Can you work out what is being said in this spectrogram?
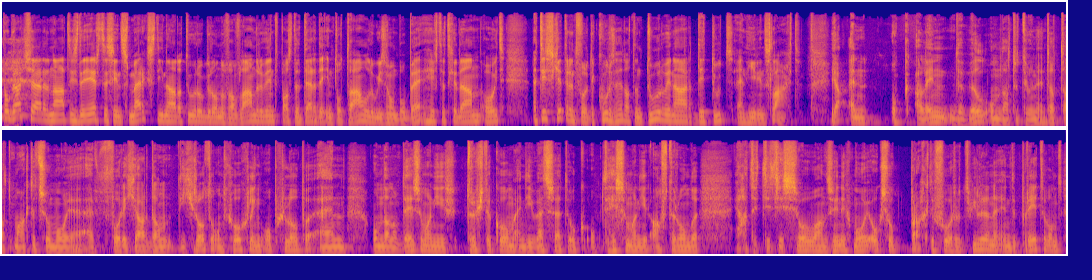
Pogacar, Renaat, is de eerste sinds Merckx die na de Tour ook de Ronde van Vlaanderen wint. Pas de derde in totaal. Louison Bobet heeft het gedaan ooit. Het is schitterend voor de koers hè, dat een Tourwinnaar dit doet en hierin slaagt. Ja, en ook alleen de wil om dat te doen, hè, dat, dat maakt het zo mooi. Vorig jaar dan die grote ontgoocheling opgelopen. En om dan op deze manier terug te komen en die wedstrijd ook op deze manier af te ronden. Ja, dit, dit is zo waanzinnig mooi. Ook zo prachtig voor het wielrennen in de breedte. Want we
